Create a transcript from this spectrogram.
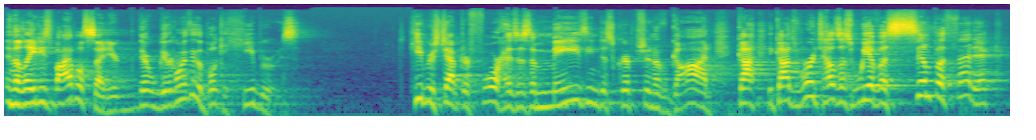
In the ladies' Bible study, they're going through the book of Hebrews. Hebrews chapter 4 has this amazing description of God. God. God's word tells us we have a sympathetic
